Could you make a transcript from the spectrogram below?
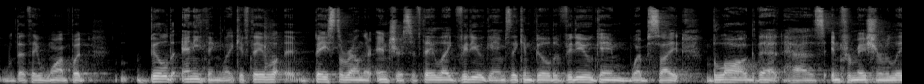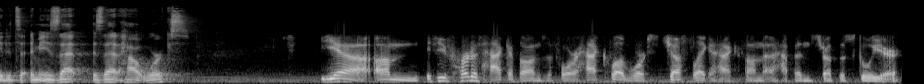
that they want but build anything. Like if they based around their interests if they like video games they can build a video game website blog that has information related to i mean is that is that how it works? Yeah um, if you've heard of hackathons before hack club works just like a hackathon that happens throughout the school year.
